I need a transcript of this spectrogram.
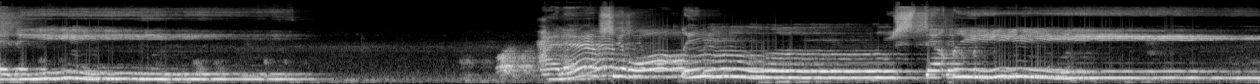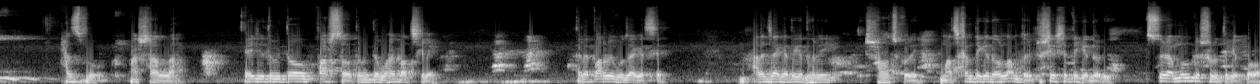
المرسلين على صراط مستقيم হাসবুক মাশাআল্লাহ এই যে তুমি তো পারছো তুমি তো ভয় পাচ্ছিলে তাহলে পারবে বোঝা গেছে আরেক জায়গা থেকে ধরি সহজ করে মাঝখান থেকে ধরলাম তো একটু শেষের থেকে ধরি সুরা মুলকে শুরু থেকে পড়ো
